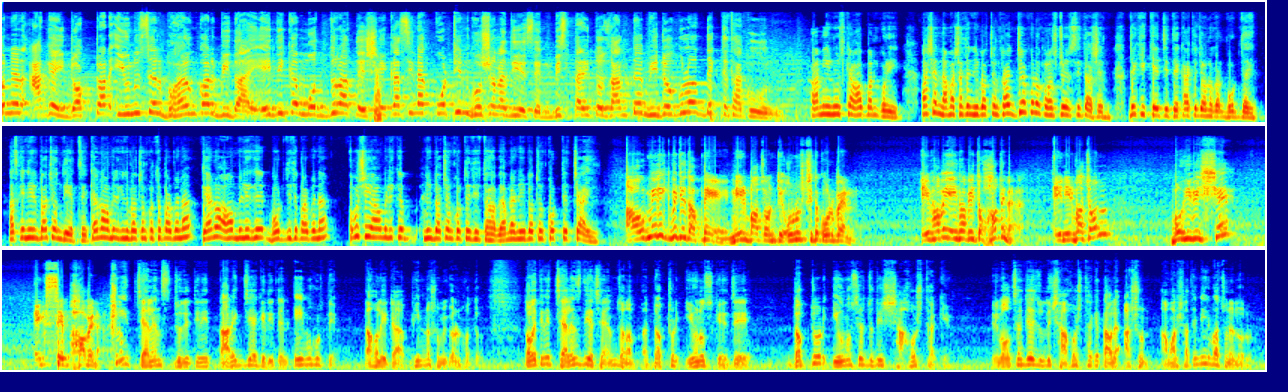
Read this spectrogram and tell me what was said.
নির্বাচনের আগেই ডক্টর ইউনুসের ভয়ঙ্কর বিদায়। এইদিকে মধ্যরাতে শেখ হাসিনা কঠিন ঘোষণা দিয়েছেন। বিস্তারিত জানতে ভিডিওগুলো দেখতে থাকুন। আমি ইউনুসকে আহ্বান করি আসেন আমার সাথে নির্বাচন করার যে কোনো কনস্টিটুয়েন্সিতে আসেন। দেখি কে জিতে কাকে জনগণ ভোট দেয়। আজকে নির্বাচন দিয়েছে কেন আওয়ামী লীগ নির্বাচন করতে পারবে না? কেন আওয়ামী লীগে ভোট দিতে পারবে না? অবশ্যই আওয়ামী লীগকে নির্বাচন করতে দিতে হবে আমরা নির্বাচন করতে চাই। আওয়ামী লীগ ব্যতীত আপনি নির্বাচনটি অনুষ্ঠিত করবেন। এইভাবে এইভাবে তো হবে না। এই নির্বাচন বহির্বিশ্বে একসেপ্ট হবে না। এই চ্যালেঞ্জ যদি তিনি তারেক জিয়াকে দিতেন এই মুহূর্তে তাহলে এটা ভিন্ন সমীকরণ হতো। তবে তিনি চ্যালেঞ্জ দিয়েছেন জনাব ডক্টর ইউনুসকে যে ডক্টর ইউনুসের যদি সাহস থাকে তিনি বলছেন যে যদি সাহস থাকে তাহলে আসুন আমার সাথে নির্বাচনে লড়ুন।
